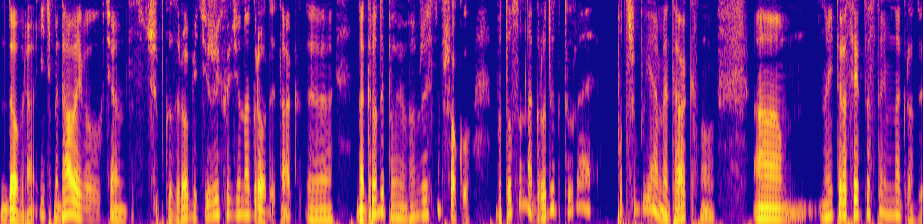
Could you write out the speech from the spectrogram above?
Dobra, idźmy dalej, bo chciałem dosyć szybko zrobić. Jeżeli chodzi o nagrody, tak? E, nagrody powiem wam, że jestem w szoku, bo to są nagrody, które potrzebujemy, tak? No, no i teraz jak dostaniemy nagrody?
